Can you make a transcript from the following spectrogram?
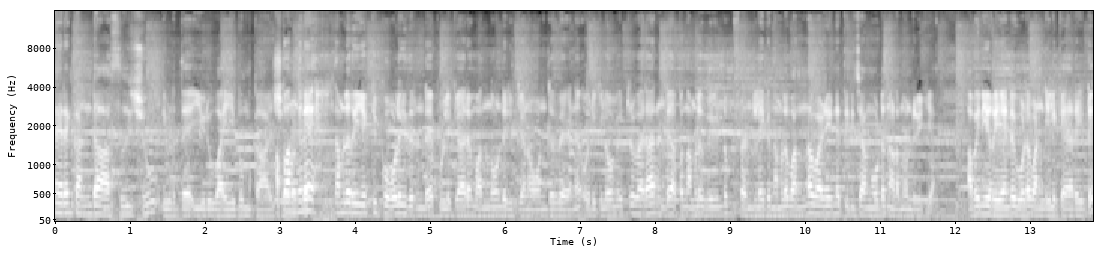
നേരം കണ്ട് ആസ്വദിച്ചു. ഇവിടുത്തെ ഈ ഒരു വൈബും കാഴ്ച അങ്ങനെ നമ്മൾ റിയക്ക് കോൾ ചെയ്തിട്ടുണ്ട്. പുള്ളിക്കാരൻ വന്നുകൊണ്ടിരിക്കുകയാണ് ഓൺ ദ വേ ആണ്. ഒരു കിലോമീറ്റർ വരാനുണ്ട്. അപ്പോൾ നമ്മൾ വീണ്ടും ഫ്രണ്ടിലേക്ക് നമ്മൾ വന്ന വഴി തന്നെ തിരിച്ച് അങ്ങോട്ട് നടന്നുകൊണ്ടിരിക്കുക. അപ്പോൾ ഇനി റിയന്റെ കൂടെ വണ്ടിയിൽ കയറിയിട്ട്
